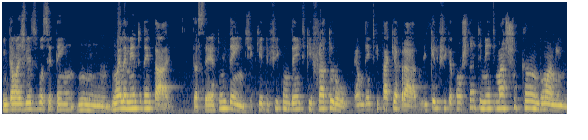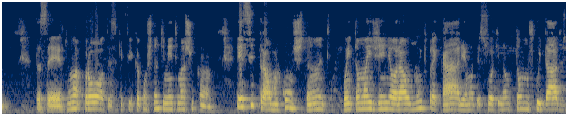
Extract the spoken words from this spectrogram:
Então, às vezes, você tem um, um elemento dentário tá certo? Um dente, que ele fica um dente que fraturou, é um dente que está quebrado e que ele fica constantemente machucando uma língua, tá certo? Uma prótese que fica constantemente machucando. Esse trauma constante, ou então uma higiene oral muito precária, uma pessoa que não toma os cuidados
